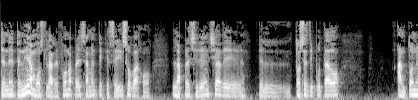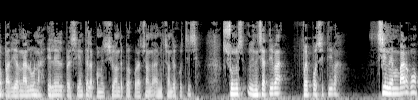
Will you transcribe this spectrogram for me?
teníamos la reforma precisamente que se hizo bajo la presidencia de, del entonces diputado Antonio Padierna Luna. Él era el presidente de la Comisión de Procuración de Admisión de Justicia. Su iniciativa fue positiva. Sin embargo,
